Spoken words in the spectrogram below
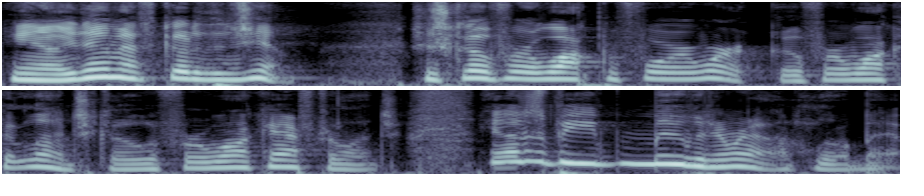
You know, you don't have to go to the gym. Just go for a walk before work. Go for a walk at lunch. Go for a walk after lunch. You know, just be moving around a little bit.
